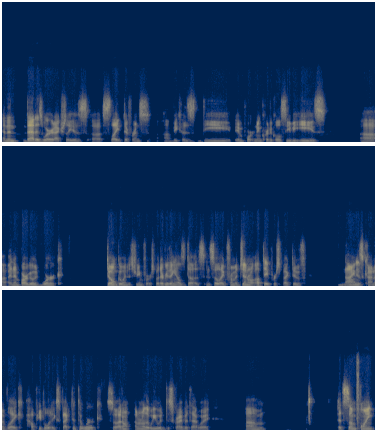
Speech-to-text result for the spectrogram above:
and then that is where it actually is a slight difference uh, because the important and critical CVEs uh, and embargoed work don't go into stream first, but everything else does. And so like from a general update perspective, nine is kind of like how people would expect it to work. So I don't I don't know that we would describe it that way. Um, at some point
